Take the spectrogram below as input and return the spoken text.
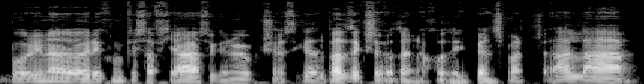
μπορεί να ρίχνουν και στα αυτιά στο καινούργιο επεξεργαστή κτλ. Δεν ξέρω, δεν έχω δει benchmarks, αλλά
